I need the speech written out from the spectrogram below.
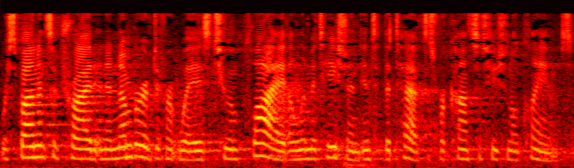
respondents have tried in a number of different ways to imply a limitation into the text for constitutional claims,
